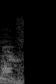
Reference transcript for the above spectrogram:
Yep.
